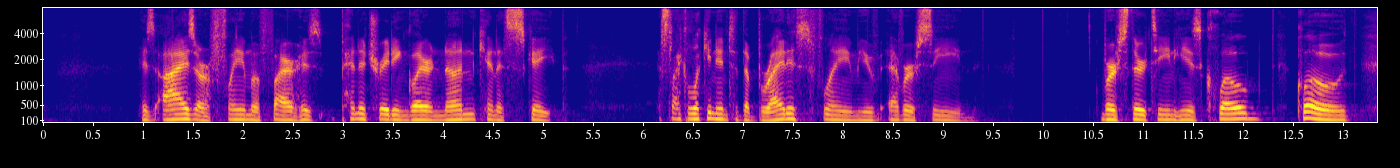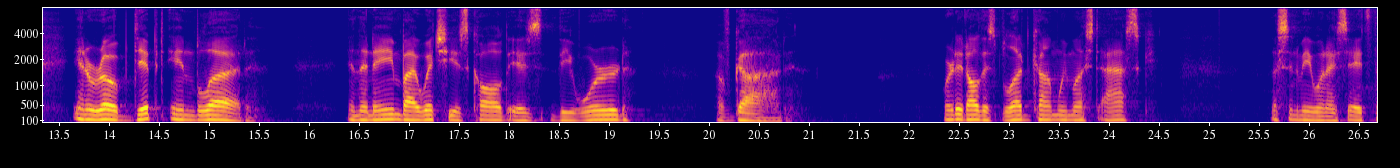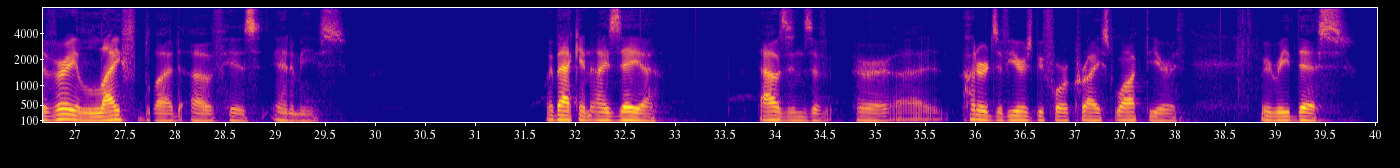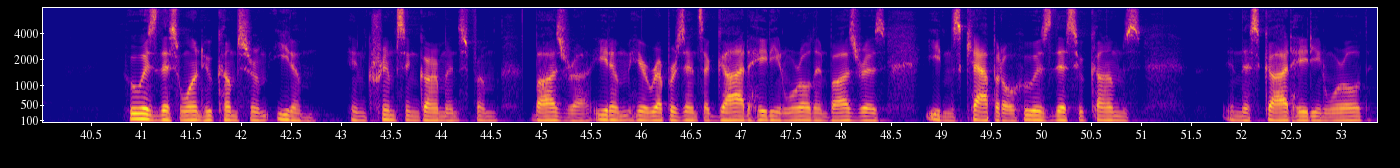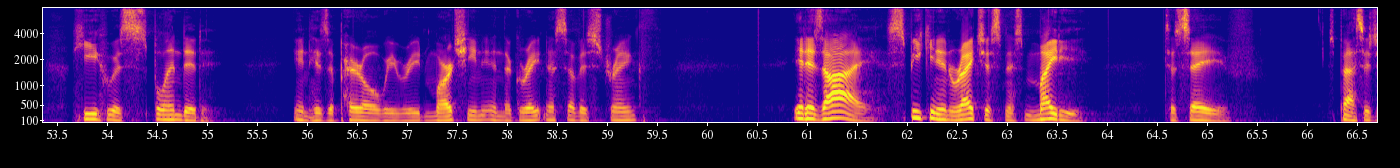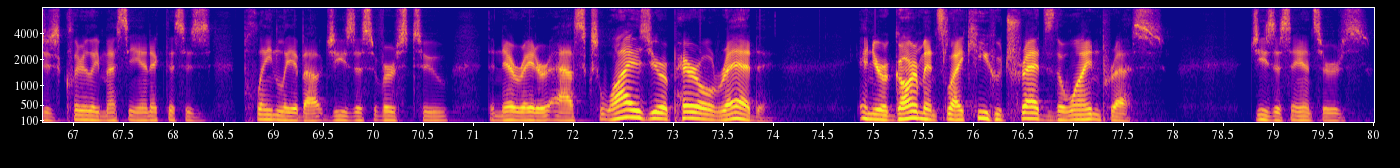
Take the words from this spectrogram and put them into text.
His eyes are a flame of fire. His penetrating glare, none can escape. It's like looking into the brightest flame you've ever seen. Verse 13, he is clothed, clothed in a robe dipped in blood, and the name by which he is called is the Word of God. Where did all this blood come, we must ask? Listen to me when I say it's the very lifeblood of his enemies. Way back in Isaiah, thousands of, or uh, hundreds of years before Christ walked the earth, we read this who is this one who comes from Edom in crimson garments from Bozrah? Edom here represents a God hating world, and Bozrah is Edom's capital. Who is this who comes in this God hating world? He who is splendid in his apparel, we read, marching in the greatness of his strength. It is I, speaking in righteousness, mighty to save. This passage is clearly messianic. This is plainly about Jesus. Verse 2, the narrator asks, Why is your apparel red and your garments like he who treads the winepress? Jesus answers,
